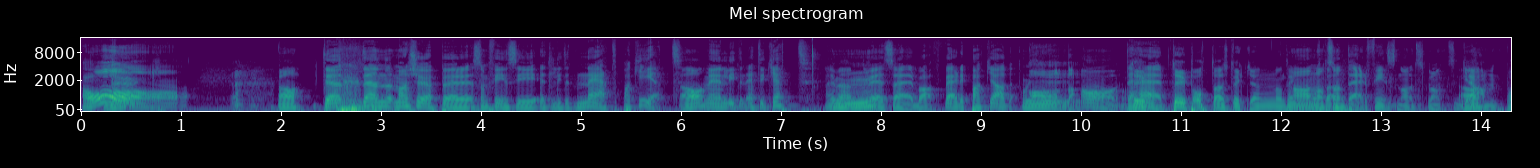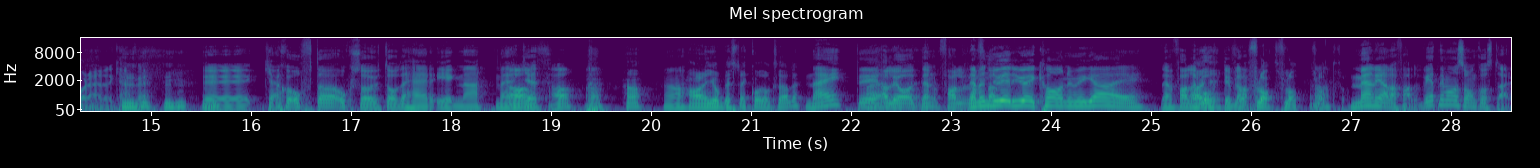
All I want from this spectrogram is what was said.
Åh! Ja. Den, den man köper som finns i ett litet nätpaket Ja. med en liten etikett. Mm. Du vet så här bara färdigpackad. Oj. Av, av det här. Typ, typ åtta stycken någonting. Ja, något sånt där. Finns något, något Ja. gram på den kanske. Mhm, mhm. Eh, kanske ofta också utav det här egna märket. ja, ja. Ja. Ja. Har en jobbig streckkod också eller? Nej, det, Nej. eller ja, den faller Nej men nu är det ju economy guy. Den faller Ja, bort ibland. Förlåt, förlåt, förlåt. Ja. förlåt. Men i alla fall, vet ni vad en sån kostar?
